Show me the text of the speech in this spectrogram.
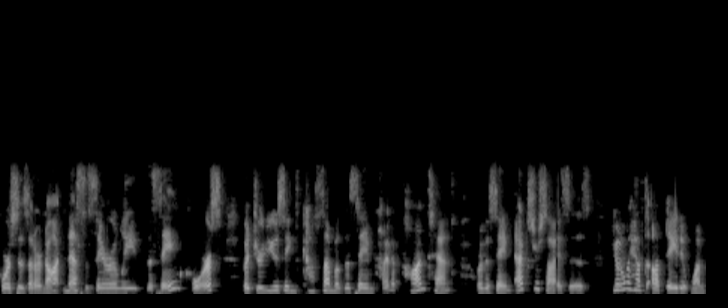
courses that are not necessarily the same course, but you're using some of the same kind of content or the same exercises, you only have to update it one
